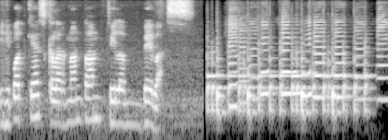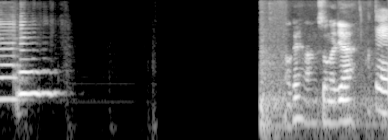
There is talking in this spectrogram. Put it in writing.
Ini podcast kelar nonton film bebas. Oke, langsung aja Oke.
